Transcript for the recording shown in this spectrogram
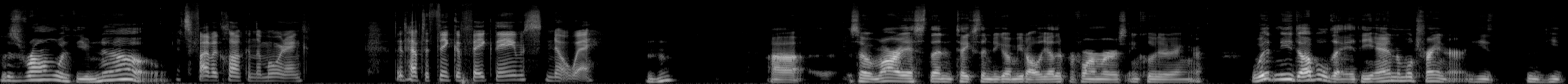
what is wrong with you? No." It's five o'clock in the morning. They'd have to think of fake names? No way. Mm-hmm. Uh, so Marius then takes them to go meet all the other performers, including Whitney Doubleday, the animal trainer. He's he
